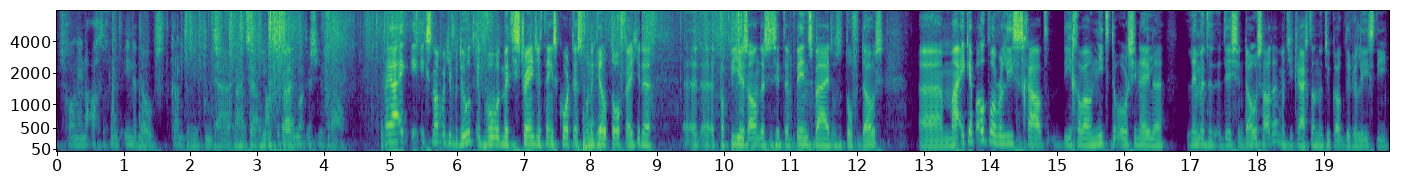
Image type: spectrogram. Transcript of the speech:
gewoon in de achtergrond in de doos. Dat kan toch niet? Moet Ja, je je moet je ze eruit tussen je verhaal. nou ja, ik, ik, ik snap wat je bedoelt. Ik, bijvoorbeeld met die Stranger Things Cortez vond ik heel tof. Weet je, de, het papier is anders. Er zitten pins bij. Het was een toffe doos. Ehm, maar ik heb ook wel releases gehaald die gewoon niet de originele limited edition doos hadden. Want je krijgt dan natuurlijk ook de release die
